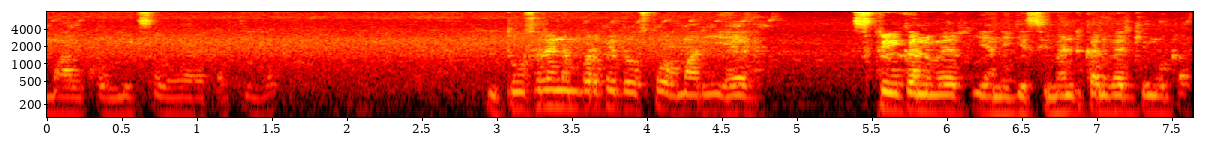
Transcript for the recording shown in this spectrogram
माल को मिक्स वगैरह करती है। दूसरे नंबर पे दोस्तों हमारी है स्क्रू कन्वेयर, यानी कि सीमेंट कन्वेयर की मोटर।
